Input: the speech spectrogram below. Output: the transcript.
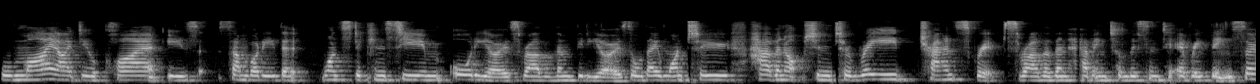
well, my ideal client is somebody that wants to consume audios rather than videos, or they want to have an option to read transcripts rather than having to listen to everything. So,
